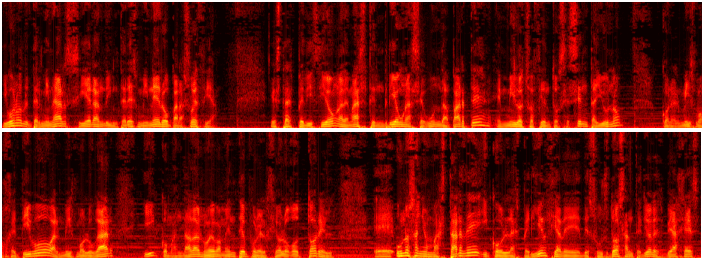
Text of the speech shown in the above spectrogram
y bueno, determinar si eran de interés minero para Suecia. Esta expedición además tendría una segunda parte en 1861 con el mismo objetivo, al mismo lugar y comandada nuevamente por el geólogo Torel. Eh, unos años más tarde y con la experiencia de, sus dos anteriores viajes,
